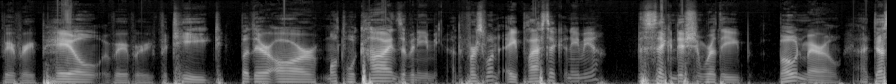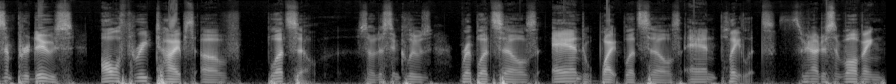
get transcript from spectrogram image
very, very pale, or very, very fatigued. But there are multiple kinds of anemia. Uh, the first one, aplastic anemia. This is a condition where the bone marrow uh, doesn't produce all three types of blood cells. So this includes red blood cells and white blood cells and platelets. So you're not just involving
